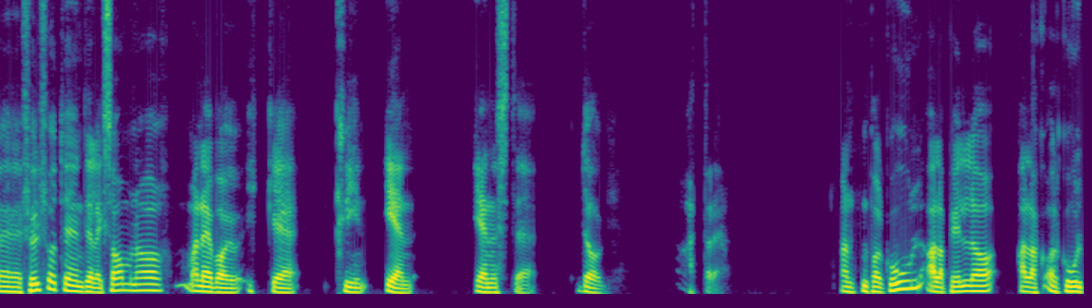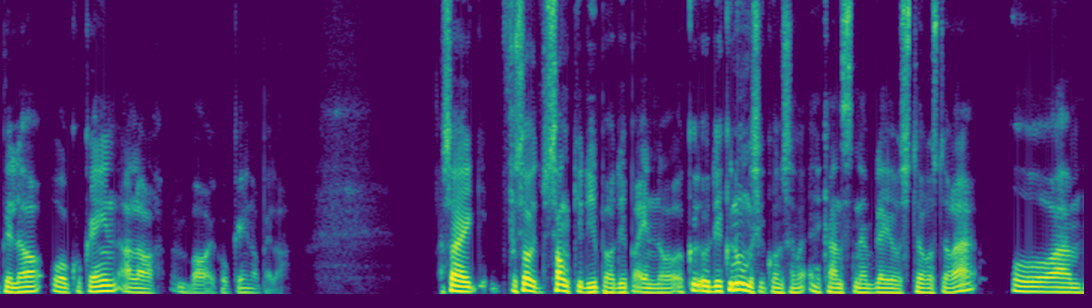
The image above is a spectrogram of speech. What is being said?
eh, fullførte en del eksamener, men jeg var jo ikke clean én en eneste dag etter det. Enten på alkohol eller piller, eller alkoholpiller og kokain, eller bare kokain og piller. Så jeg for så vidt sank jo dypere og dypere inn, og, og de økonomiske konsekvensene ble jo større og større. Og, um,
